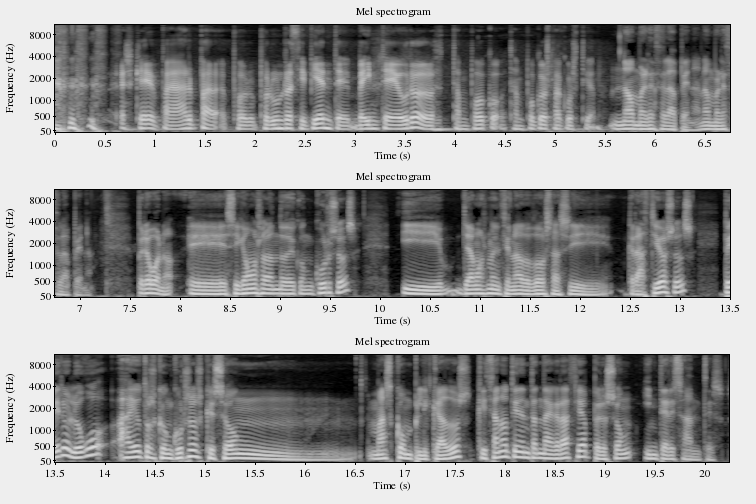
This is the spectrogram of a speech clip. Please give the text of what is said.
es que pagar por, un recipiente 20 euros tampoco, tampoco es la cuestión. No merece la pena, no merece la pena. Pero bueno, eh, sigamos hablando de concursos y ya hemos mencionado dos así graciosos. Pero luego hay otros concursos que son más complicados, quizá no tienen tanta gracia, pero son interesantes,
